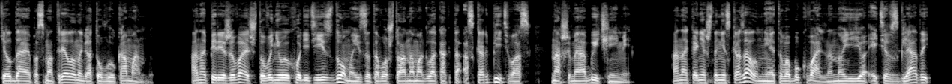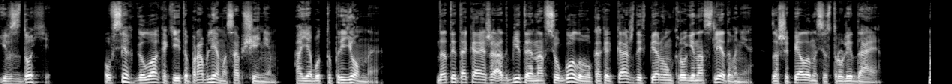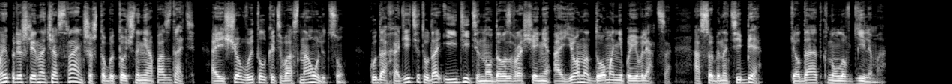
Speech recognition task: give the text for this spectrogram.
Килдая посмотрела на готовую команду. Она переживает, что вы не выходите из дома из-за того, что она могла как-то оскорбить вас нашими обычаями. Она, конечно, не сказала мне этого буквально, но ее эти взгляды и вздохи. У всех Галуа какие-то проблемы с общением, а я будто приемная. Да ты такая же отбитая на всю голову, как и каждый в первом круге наследования, зашипела на сестру Ледая. Мы пришли на час раньше, чтобы точно не опоздать, а еще вытолкать вас на улицу. Куда ходите, туда и идите, но до возвращения Айона дома не появляться. Особенно тебе», — Келдай ткнула в Гилема.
